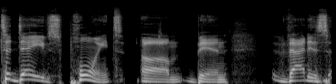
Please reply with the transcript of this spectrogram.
To Dave's point, um, Ben, that is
